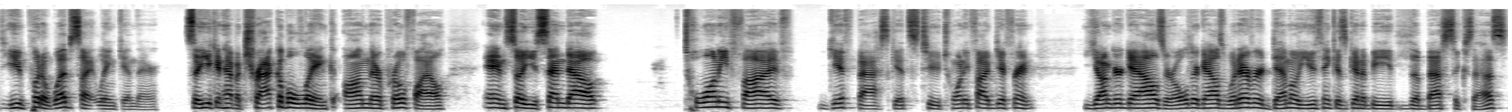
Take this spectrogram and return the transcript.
you put a website link in there. So you can have a trackable link on their profile. And so you send out 25 gift baskets to 25 different younger gals or older gals, whatever demo you think is going to be the best success,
